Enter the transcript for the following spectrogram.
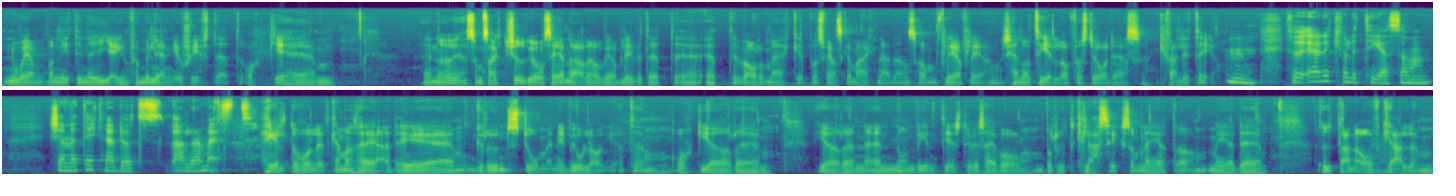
november 99 inför millennieskiftet. Och, eh, nu är som sagt 20 år senare och vi har blivit ett, eh, ett varumärke på svenska marknaden som fler och fler känner till och förstår dess kvalitet. Mm. För är det kvalitet som kännetecknar Döds allra mest? Helt och hållet kan man säga. Det är grundstommen i bolaget och gör, eh, gör en, en non-vintage, det vill säga vår Brut Classic som det heter, med, eh, utan avkall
